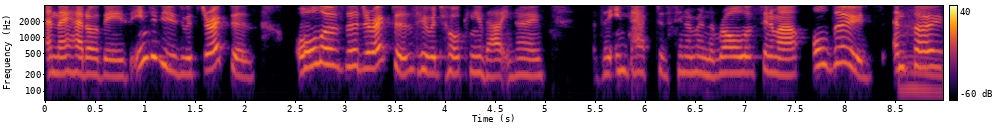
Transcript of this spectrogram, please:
and they had all these interviews with directors. All of the directors who were talking about, you know, the impact of cinema and the role of cinema, all dudes. And so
